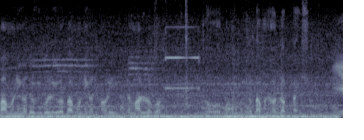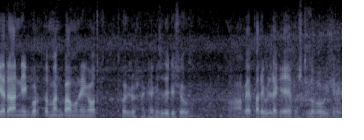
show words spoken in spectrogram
বামুণীঘাট ৰখিব লাগিব বামুণীঘাট মাল ল'ব তো লগ পাইছোঁ। ই ৰাণীক বৰ্তমান বামুণীগাঁৱত থৈ ৰাখি থৈ দিছোঁ। বেপাৰীবিলাকে বস্তু ল'ব বিচাৰে।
